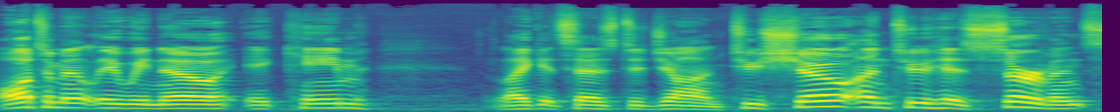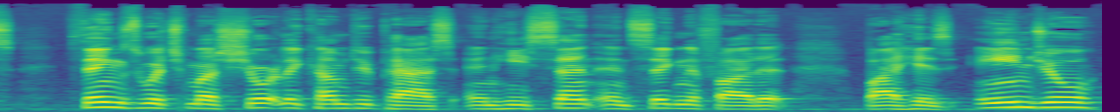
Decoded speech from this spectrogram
Ultimately, we know it came, like it says to John, to show unto his servants things which must shortly come to pass, and he sent and signified it by his angel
